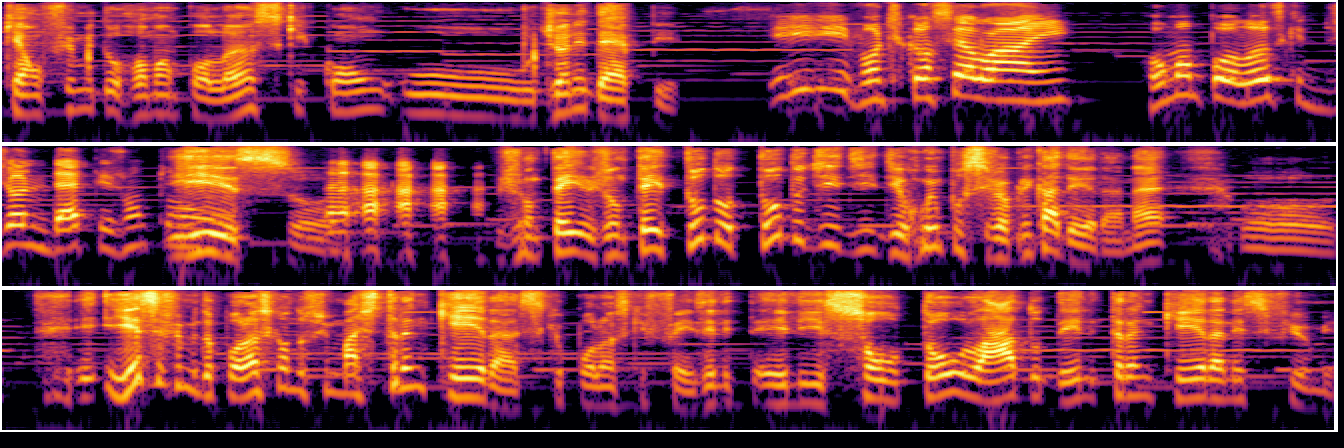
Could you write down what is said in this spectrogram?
que é um filme do Roman Polanski com o Johnny Depp. Ih, vão te cancelar, hein? Roman Polanski e Johnny Depp junto. Isso. juntei, juntei tudo, tudo de, de, de, ruim possível, brincadeira, né? O... E, e, esse filme do Polanski é um dos filmes mais tranqueiras que o Polanski fez. Ele, ele soltou o lado dele tranqueira nesse filme.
